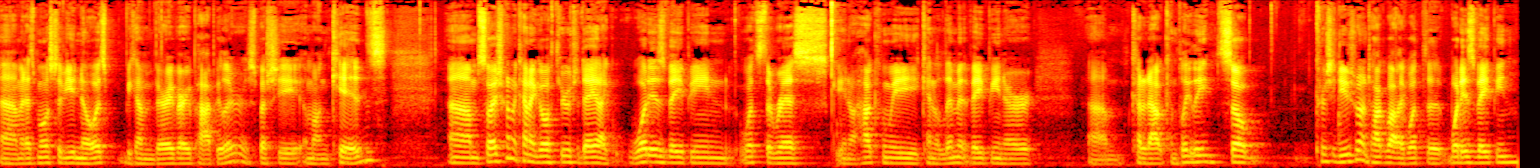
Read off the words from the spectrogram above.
Um, and as most of you know, it's become very, very popular, especially among kids. Um, so I just want to kind of go through today, like what is vaping, what's the risk, you know, how can we kind of limit vaping or um, cut it out completely. So, Chrissy, do you just want to talk about like what the what is vaping?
